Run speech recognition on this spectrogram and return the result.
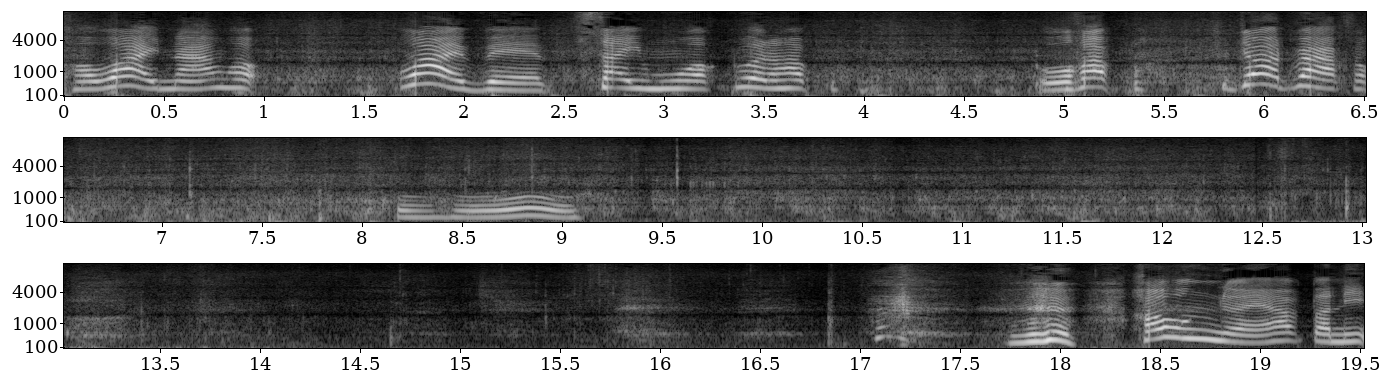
เขาว่ายน้ำครับว่ายแบบใส่หมวกด้วยนะครับ โอ้ครับ สุดยอดมากครับ โอ้โหเขาคงเหนื่อยครับตอนนี้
